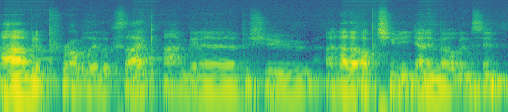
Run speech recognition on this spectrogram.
Um, but it probably looks like I'm going to pursue another opportunity down in Melbourne soon.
